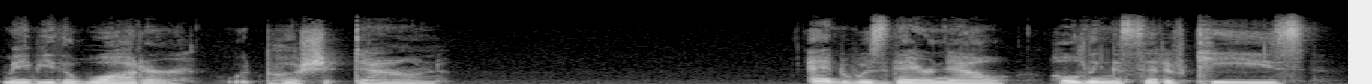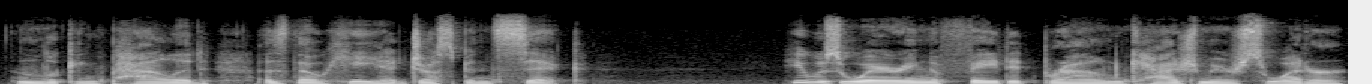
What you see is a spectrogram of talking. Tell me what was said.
Maybe the water would push it down. Ed was there now, holding a set of keys and looking pallid as though he had just been sick. He was wearing a faded brown cashmere sweater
